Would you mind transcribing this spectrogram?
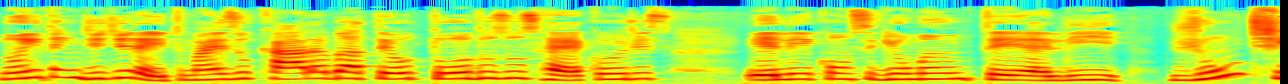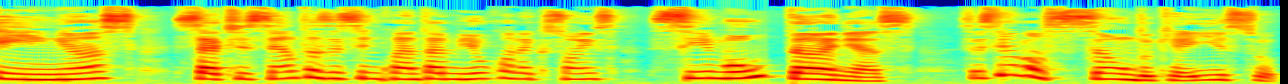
Não entendi direito, mas o cara bateu todos os recordes. Ele conseguiu manter ali juntinhas 750 mil conexões simultâneas. Vocês têm noção do que é isso?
